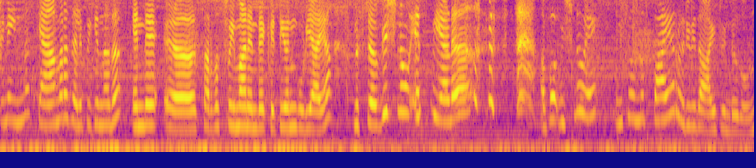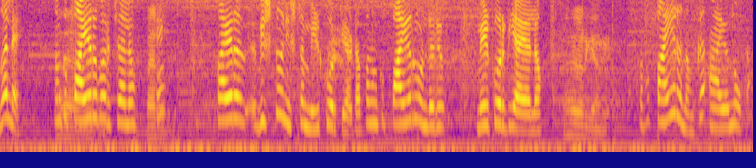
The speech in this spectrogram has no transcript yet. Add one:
പിന്നെ ഇന്ന് ക്യാമറ ചലിപ്പിക്കുന്നത് എന്റെ സർവശ്രീമാൻ എന്റെ കെട്ടിയവൻ കൂടിയായ മിസ്റ്റർ വിഷ്ണു എസ് പി ആണ്. അപ്പോൾ വിഷ്ണുവേ എനിക്ക് ഒന്ന് പയർ ഒരുവിധം ആയിട്ടുണ്ട് തോന്നുന്നു അല്ലേ? നമുക്ക് പയർ പറിച്ചാലോ? പയർ വിഷ്ണുവിന് ഇഷ്ടം മെഴുക്കുവരട്ടി ആട്ടോ അപ്പോൾ നമുക്ക് പയർ കൊണ്ടൊരു മെഴുക്കുവരട്ടി ആയാലോ അപ്പോൾ പയർ നമുക്ക് ആയോ നോക്കാം.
